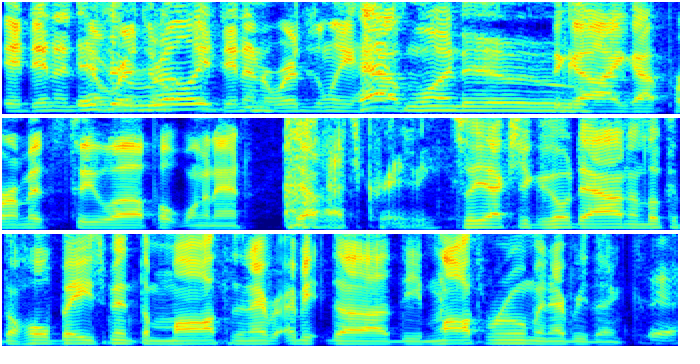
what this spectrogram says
it didn't. Is it really? It didn't originally have one. No. The guy got permits to uh, put one in. Oh, that's crazy. So you actually could go down and look at the whole basement, the moth and every, I mean, the the moth room and everything. Yeah.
